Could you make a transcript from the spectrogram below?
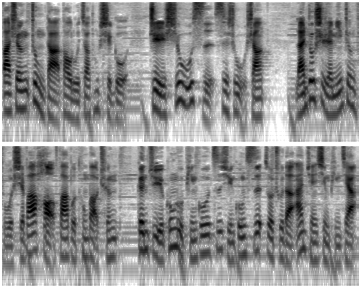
发生重大道路交通事故，致十五死四十五伤。兰州市人民政府十八号发布通报称，根据公路评估咨询公司作出的安全性评价，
